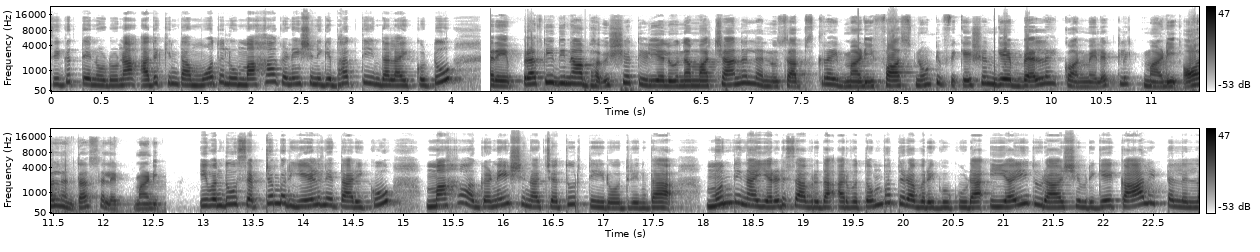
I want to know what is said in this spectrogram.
ಸಿಗುತ್ತೆ ನೋಡೋಣ. ಅದಕ್ಕಿಂತ ಮೊದಲು ಮಹಾ ಗಣೇಶನಿಗೆ ಭಕ್ತಿಯಿಂದ ಲೈಕ್ ಕೊಟ್ಟು ಪ್ರತಿದಿನ ಭವಿಷ್ಯ ತಿಳಿಯಲು ನಮ್ಮ ಚಾನೆಲ್ ಅನ್ನು ಸಬ್ಸ್ಕ್ರೈಬ್ ಮಾಡಿ ಫಾಸ್ಟ್ ನೋಟಿಫಿಕೇಶನ್ಗೆ ಬೆಲ್ ಐಕಾನ್ ಮೇಲೆ ಕ್ಲಿಕ್ ಮಾಡಿ ಆಲ್ ಅಂತ ಸೆಲೆಕ್ಟ್ ಮಾಡಿ. ಈ ಒಂದು ಸೆಪ್ಟೆಂಬರ್ ಏಳನೇ ತಾರೀಕು ಮಹಾ ಗಣೇಶನ ಚತುರ್ಥಿ ಇರೋದ್ರಿಂದ ಮುಂದಿನ ಎರಡು ಸಾವಿರದ ಅರವತ್ತೊಂಬತ್ತರವರೆಗೂ ಕೂಡ ಈ ಐದು ರಾಶಿಯವರಿಗೆ ಕಾಲಿಟ್ಟಲ್ಲೆಲ್ಲ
